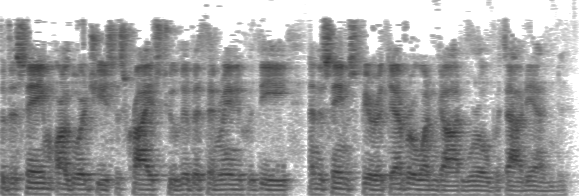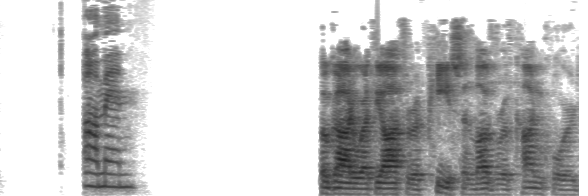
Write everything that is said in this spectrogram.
for the same our Lord Jesus Christ, who liveth and reigneth with thee, and the same Spirit, ever one God, world without end. Amen. O God, who art the author of peace and lover of concord,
